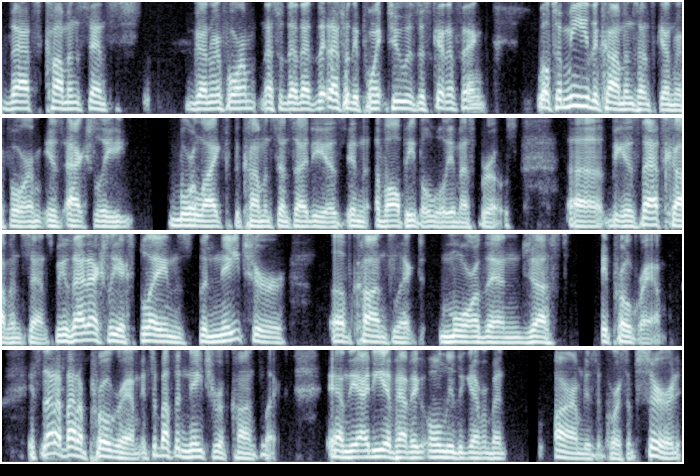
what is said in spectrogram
that's common sense gun reform. That's what that, that, that's what they point to is this kind of thing. Well, to me, the common sense gun reform is actually more like the common sense ideas in of all people, William S. Burroughs uh, because that's common sense, because that actually explains the nature of conflict more than just a program. It's not about a program, it's about the nature of conflict. And the idea of having only the government armed is, of course, absurd.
